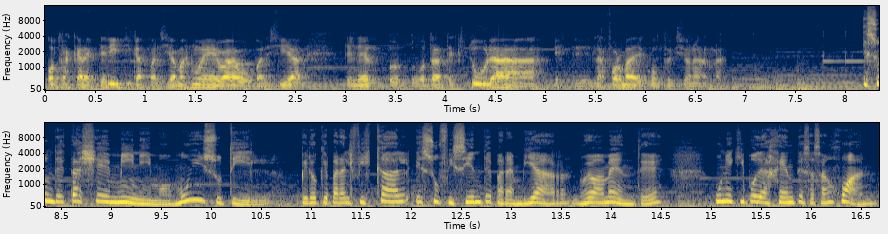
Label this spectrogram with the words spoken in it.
otras características, parecía más nueva o parecía tener otra textura, este, la forma de confeccionarla. Es un detalle mínimo, muy sutil, pero que para el fiscal es suficiente para enviar nuevamente un equipo de agentes a San Juan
